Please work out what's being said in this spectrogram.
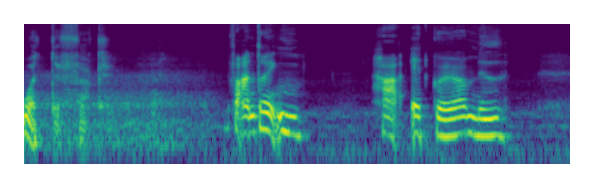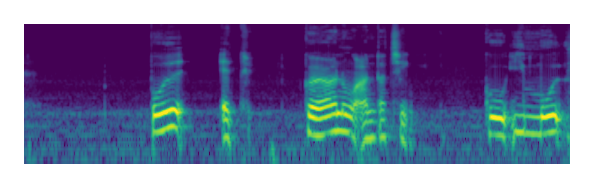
What the fuck? Forandringen har at gøre med både at gøre nogle andre ting, gå imod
